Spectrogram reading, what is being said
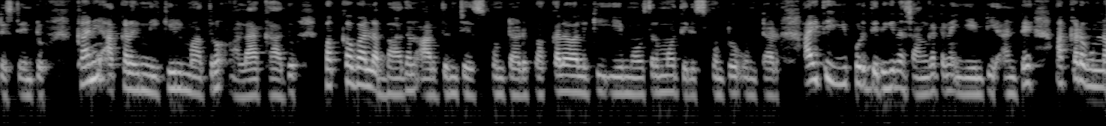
కంటెస్టెంట్ కానీ అక్కడ నిఖిల్ మాత్రం అలా కాదు. పక్క వాళ్ళ బాధను అర్థం చేసుకుంటాడు. పక్కల వాళ్ళకి ఏం అవసరమో తెలుసుకుంటూ ఉంటాడు. అయితే ఇప్పుడు జరిగిన సంఘటన ఏంటి అంటే అక్కడ ఉన్న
